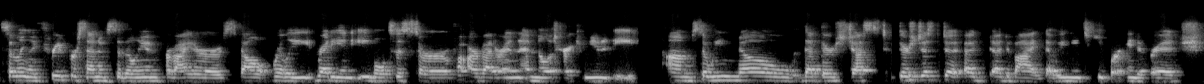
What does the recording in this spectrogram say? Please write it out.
something like three percent of civilian providers felt really ready and able to serve our veteran and military community. Um, so we know that there's just there's just a, a, a, divide that we need to keep working to bridge.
